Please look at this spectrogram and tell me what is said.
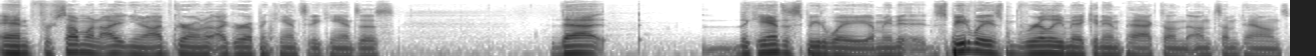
And for someone I you know I've grown I grew up in Kansas City, Kansas. That the Kansas Speedway. I mean, it, speedways really make an impact on on some towns.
